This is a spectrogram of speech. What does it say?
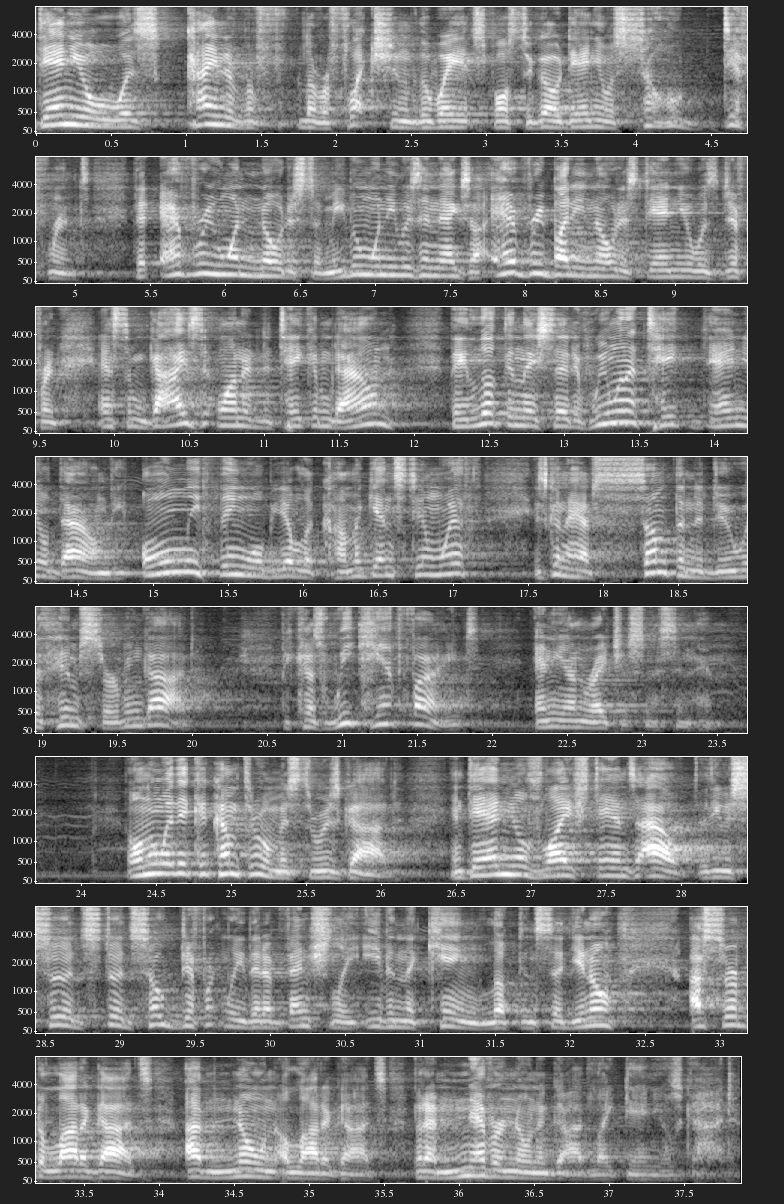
Daniel was kind of the reflection of the way it's supposed to go. Daniel was so different that everyone noticed him, even when he was in exile. Everybody noticed Daniel was different. And some guys that wanted to take him down, they looked and they said, if we want to take Daniel down, the only thing we'll be able to come against him with is going to have something to do with him serving God. Because we can't find any unrighteousness in him. The only way they could come through him is through his God. And Daniel's life stands out that he was stood, stood so differently that eventually even the king looked and said, You know, I've served a lot of gods. I've known a lot of gods, but I've never known a God like Daniel's God.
